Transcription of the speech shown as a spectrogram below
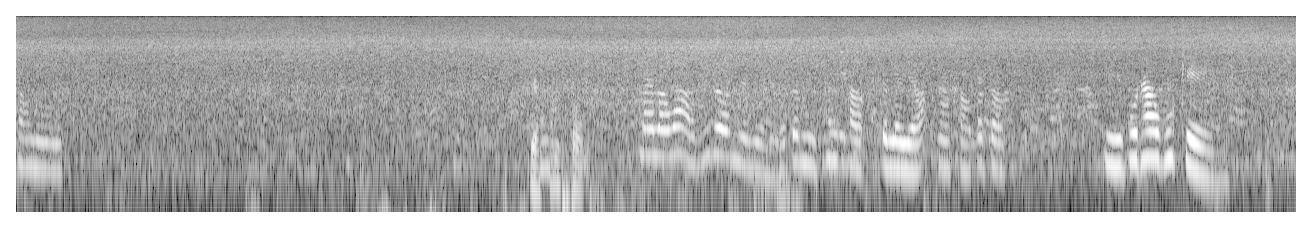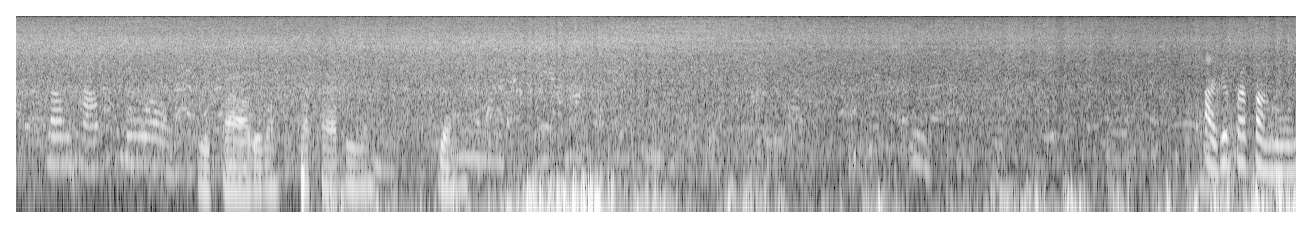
จังเลยเสียงน้ำตก ในระหว่างที่เดินเหนื่อยๆก็จะมีที่พักเป็นระยะนะคะ ก็จะมีผู้เฒ่าผู้แก่นั่งพักด้วยมีปลาด้วยป่ะปลาคาร์ฟนี่นะอย่างถ่ายขึ้นไปฝั่งนู้น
